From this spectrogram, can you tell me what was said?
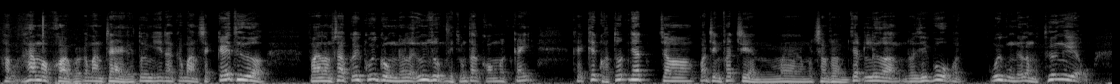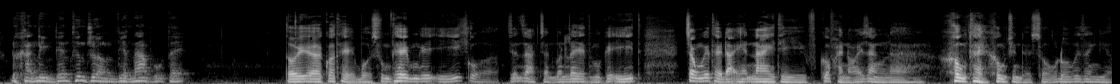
học, ham học hỏi của các bạn trẻ thì tôi nghĩ là các bạn sẽ kế thừa và làm sao cái cuối cùng đó là ứng dụng để chúng ta có một cái cái kết quả tốt nhất cho quá trình phát triển mà một sản phẩm chất lượng, rồi dịch vụ và cuối cùng nữa là một thương hiệu được khẳng định trên thương trường Việt Nam và quốc tế. Tôi ờ, có thể bổ sung thêm cái ý của diễn giả Trần Văn Lê một cái ý trong cái thời đại hiện nay thì có phải nói rằng là không thể không chuyển đổi số đối với doanh nghiệp.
